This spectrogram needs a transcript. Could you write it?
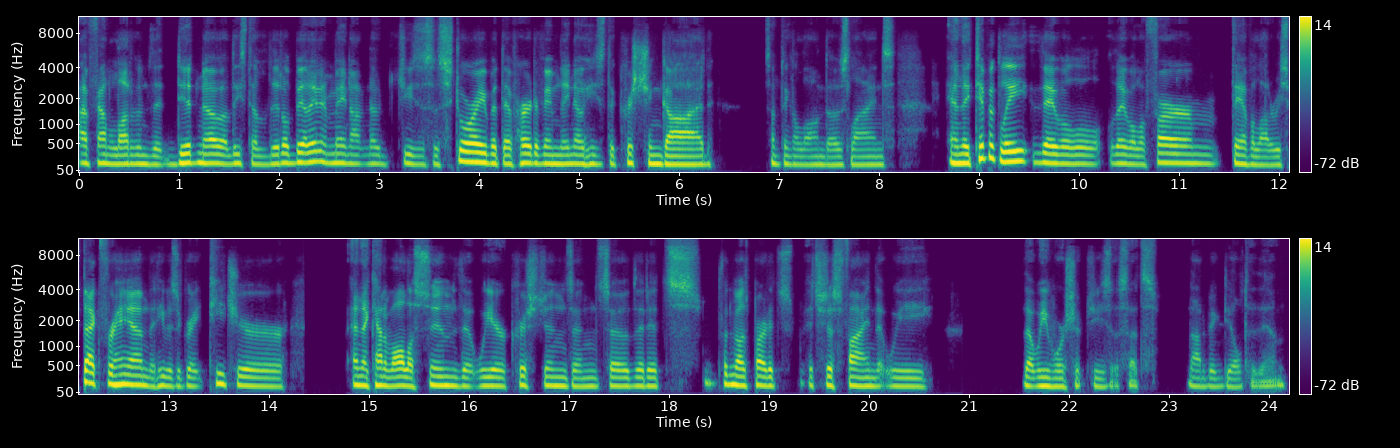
I've found a lot of them that did know at least a little bit. They may not know Jesus' story, but they've heard of him. They know he's the Christian God, something along those lines. And they typically they will they will affirm they have a lot of respect for him, that he was a great teacher, and they kind of all assume that we are Christians, and so that it's for the most part it's it's just fine that we that we worship Jesus. That's not a big deal to them.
